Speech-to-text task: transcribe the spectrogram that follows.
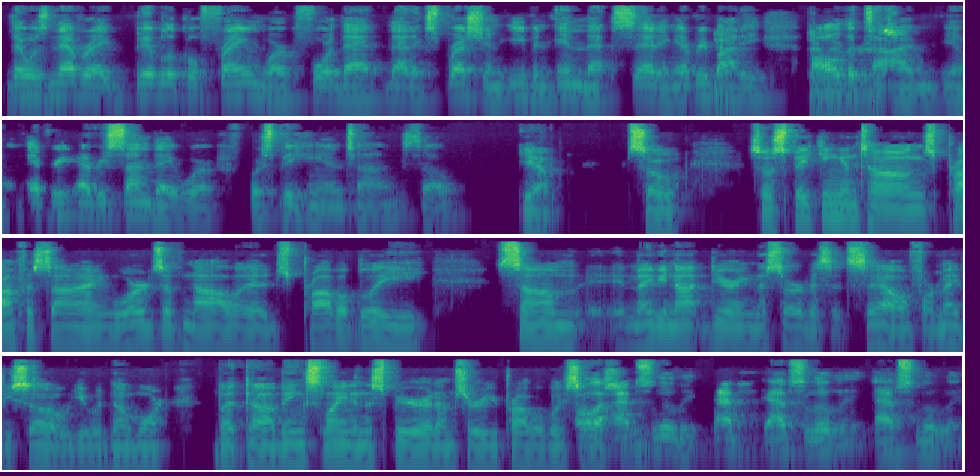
there was never a biblical framework for that that expression even in that setting. Everybody yeah, all the time is. you know every every sunday we're we're speaking in tongues so. Yeah. So so speaking in tongues prophesying words of knowledge probably some maybe not during the service itself or maybe so you would know more but uh, being slain in the spirit i'm sure you probably saw oh, absolutely. Absolutely. Absolutely.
